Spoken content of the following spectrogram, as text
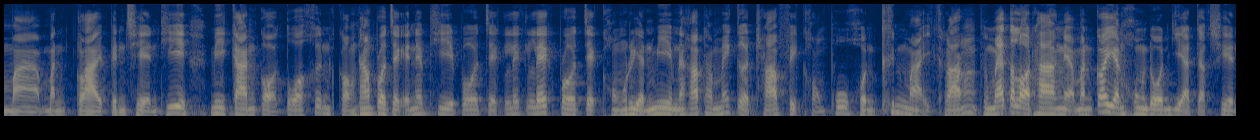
ำมามันกลายเป็นเชนที่มีการก่อตัวขึ้นของทั้งโปรเจกต์ NFT โปรเจกต์เล็กๆ โปรเจกต์ของเหรียญมีมนะครับทำให้เกิดทราฟฟิกของผู้คนขึ้นมาอีกครั้ง ถึงแม้ตลอดทางเนี่ย มันก็ยังคงโดนเหยียดจากเชน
